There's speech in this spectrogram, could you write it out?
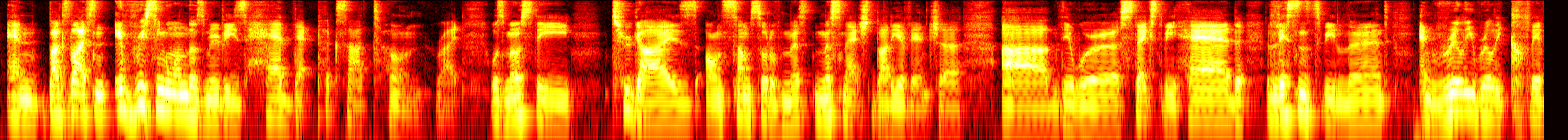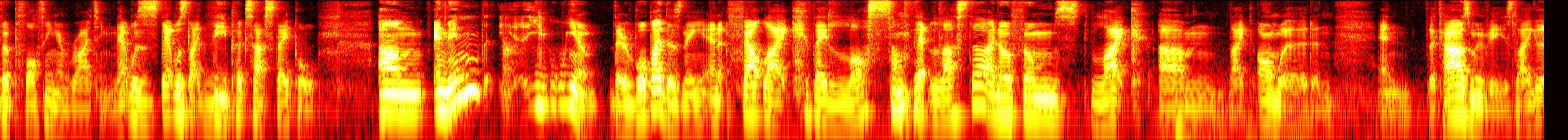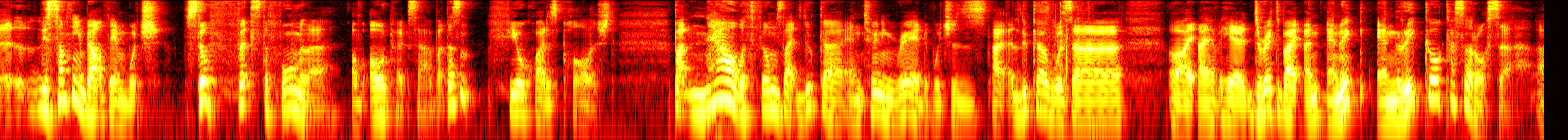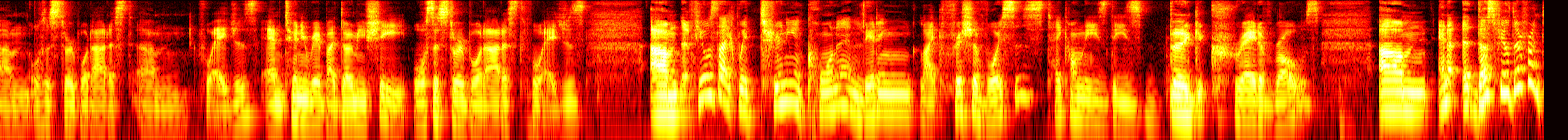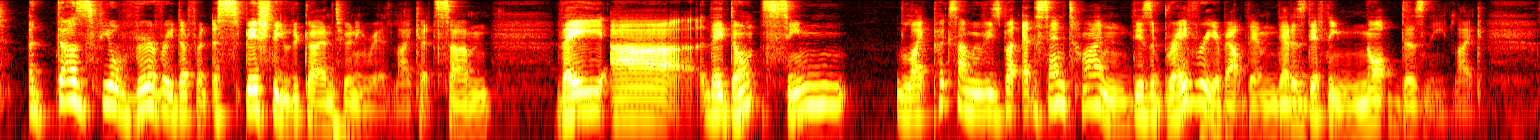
and Bugs Life, and every single one of those movies had that Pixar tone, right? It was mostly two guys on some sort of mis- mismatched buddy adventure. Uh, there were stakes to be had, lessons to be learned, and really, really clever plotting and writing. That was that was like the Pixar staple. Um, and then, you, you know, they were bought by Disney, and it felt like they lost some of that luster. I know films like um, like Onward and and the Cars movies, like uh, there's something about them which still fits the formula of old Pixar, but doesn't feel quite as polished. But now with films like Luca and Turning Red, which is uh, Luca was uh, oh I, I have it here directed by En- Enric- Enrico Casarosa, um, also storyboard artist um, for ages, and Turning Red by Domee Shi, also storyboard artist for ages. Um, it feels like we're turning a corner and letting like fresher voices take on these these big creative roles. Um, and it, it does feel different. It does feel very, very different, especially Luca and Turning Red. Like it's um, they are they don't seem like Pixar movies, but at the same time, there's a bravery about them that is definitely not Disney. Like,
